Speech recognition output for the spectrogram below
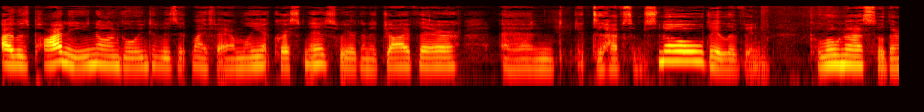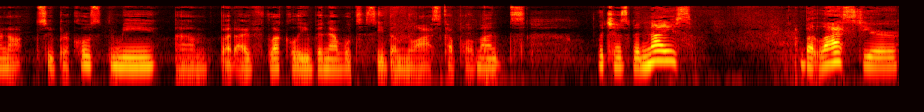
I was planning on going to visit my family at Christmas. We were going to drive there and get to have some snow. They live in Kelowna, so they're not super close to me, um, but I've luckily been able to see them the last couple of months, which has been nice. But last year,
